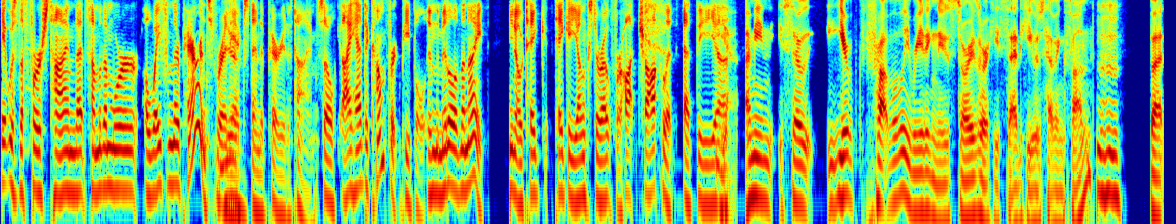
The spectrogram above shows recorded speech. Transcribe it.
it was the first time that some of them were away from their parents for any Yeah. extended period of time. So I had to comfort people in the middle of the night. You know, take take a youngster out for hot chocolate at the uh, yeah i mean so you're probably reading news stories where he said he was having fun mhm. but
